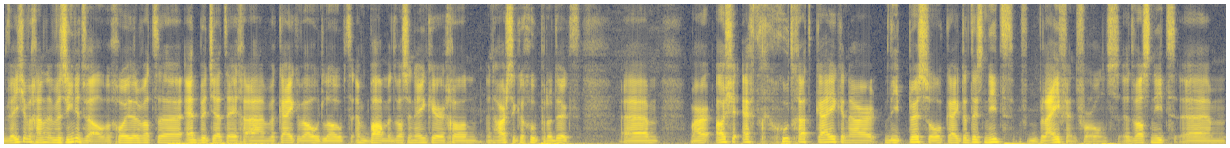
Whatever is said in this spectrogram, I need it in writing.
weet je, we, gaan, we zien het wel. We gooien er wat uh, ad-budget tegenaan. We kijken wel hoe het loopt. En bam, het was in één keer gewoon een hartstikke goed product. Um, maar als je echt goed gaat kijken naar die puzzel, kijk, dat is niet blijvend voor ons. Het was niet um,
